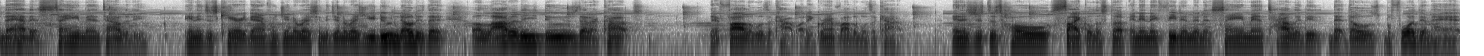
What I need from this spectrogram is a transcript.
that have that same mentality and it just carried down from generation to generation. You do notice that a lot of these dudes that are cops, their father was a cop or their grandfather was a cop. And it's just this whole cycle of stuff. And then they feed into that same mentality that those before them had.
